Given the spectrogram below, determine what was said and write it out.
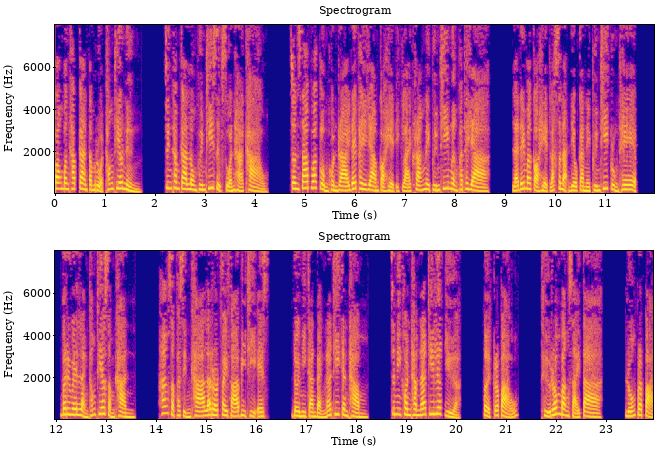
กองบังคับการตำรวจท่องเที่ยวหนึ่งจึงทำการลงพื้นที่สืบสวนหาข่าว จนทราบว่ากลุ่มคนร้ายได้พยายามก่อเหตุอีกหลายครั้งในพื้นที่เมืองพัทยา และได้มาก่อเหตุลักษณะเดียวกันในพื้นที่กรุงเทพ บริเวณแหล่งท่องเที่ยวสำคัญ ห้างสรรพสินค้าและรถไฟฟ้า BTS โดยมีการแบ่งหน้าที่กันทำจะมีคนทำหน้าที่เลือกเหยื่อ เปิดกระเป๋า ถือร่มบังสายตาล้วงกระเป๋า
